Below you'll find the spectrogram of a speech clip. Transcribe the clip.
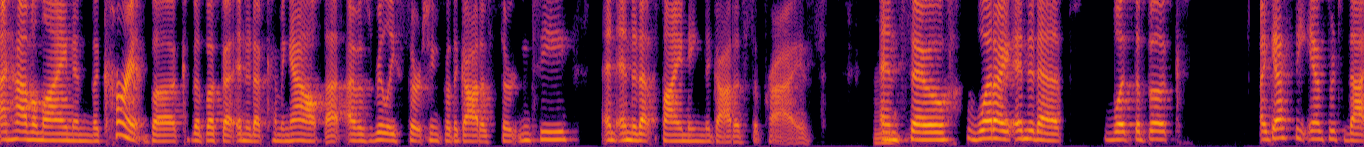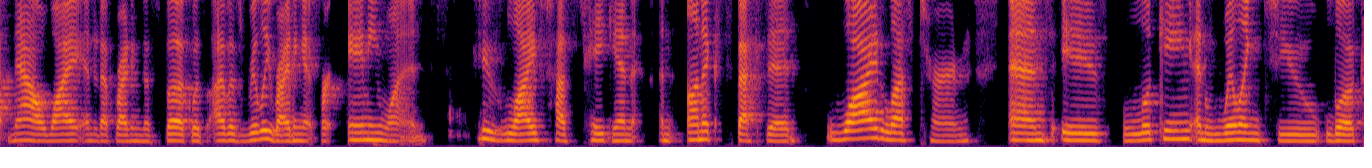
I have a line in the current book, the book that ended up coming out, that I was really searching for the God of certainty and ended up finding the God of surprise. Mm. And so, what I ended up, what the book, I guess the answer to that now, why I ended up writing this book was I was really writing it for anyone whose life has taken an unexpected wide left turn and is looking and willing to look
